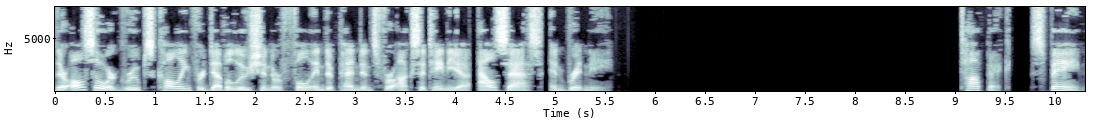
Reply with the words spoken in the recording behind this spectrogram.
There also are groups calling for devolution or full independence for Occitania, Alsace, and Brittany. Spain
